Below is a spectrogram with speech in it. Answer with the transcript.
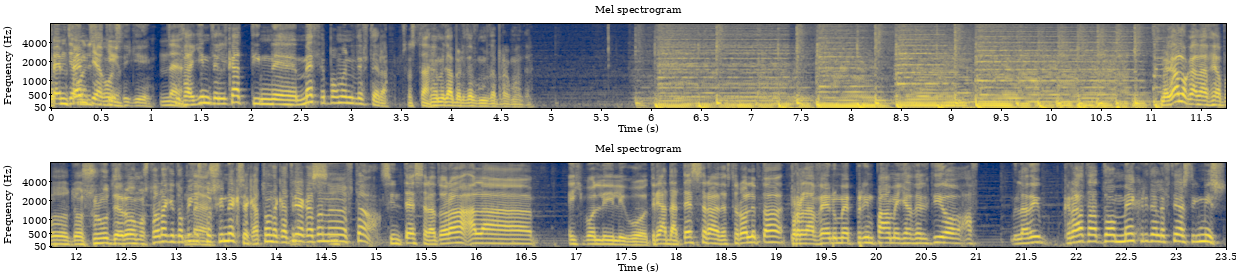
Πέμπτη πέμπτη, αγωνιστική. αγωνιστική. Ναι. Που θα γίνει τελικά την ε, μεθ επόμενη Δευτέρα. Σωστά. Να μην τα μπερδεύουμε τα πράγματα. Μεγάλο καλάθι από το, το Σρούντερ όμως τώρα και το πήγε Ναι. στο συν 6, 113-107. Συν 4 τώρα, αλλά έχει πολύ λίγο. 34 δευτερόλεπτα. Προλαβαίνουμε πριν πάμε για δελτίο. αυ- Δηλαδή, κράτα το μέχρι τελευταία στιγμής.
